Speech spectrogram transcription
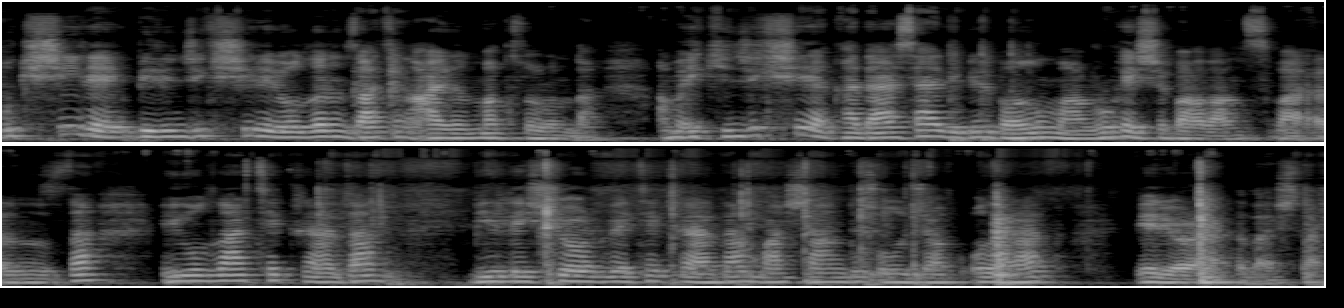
bu kişiyle birinci kişiyle yolların zaten ayrılmak zorunda. Ama ikinci kişiye kadersel bir bağım var. Ruh eşi bağlantısı var aranızda. Ve yollar tekrardan birleşiyor ve tekrardan başlangıç olacak olarak veriyor arkadaşlar.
